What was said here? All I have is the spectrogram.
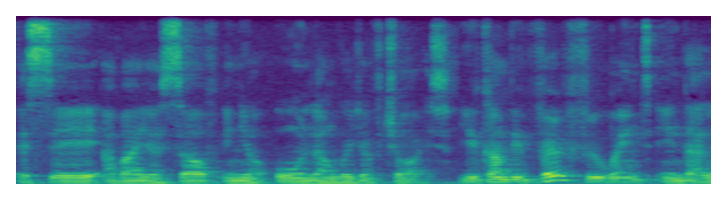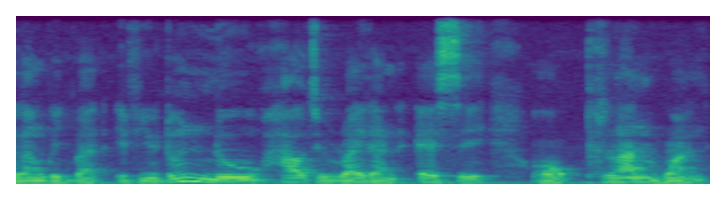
essay about yourself in your own language of choice. You can be very fluent in that language, but if you don't know how to write an essay or plan one,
